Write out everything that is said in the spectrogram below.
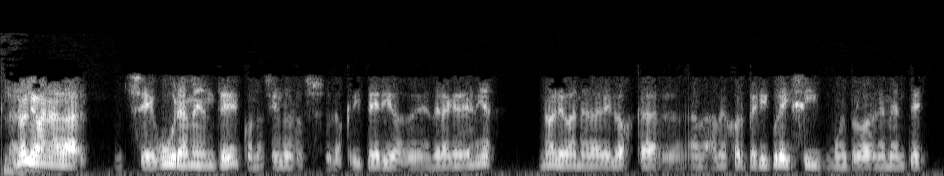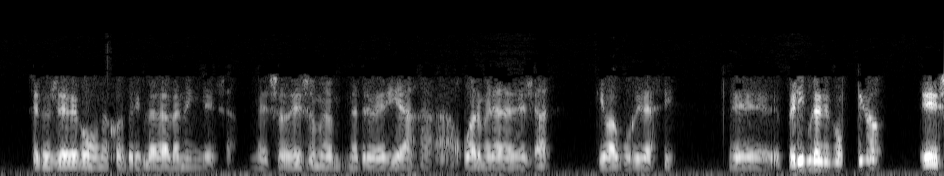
Claro. No le van a dar, seguramente, conociendo los, los criterios de, de la academia, no le van a dar el Oscar a, a mejor película y sí, muy probablemente se lo lleve como mejor película de habla no inglesa. Eso, eso me, me atrevería a, a jugármela desde ya que va a ocurrir así. Eh, película que conmigo es,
